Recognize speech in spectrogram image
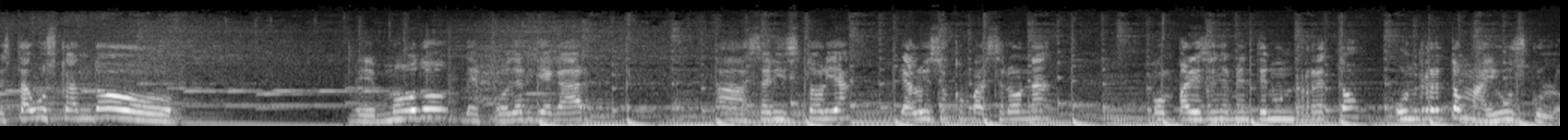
está buscando eh, modo de poder llegar a hacer historia. Ya lo hizo con Barcelona, con París Saint Germain tiene un reto, un reto mayúsculo.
